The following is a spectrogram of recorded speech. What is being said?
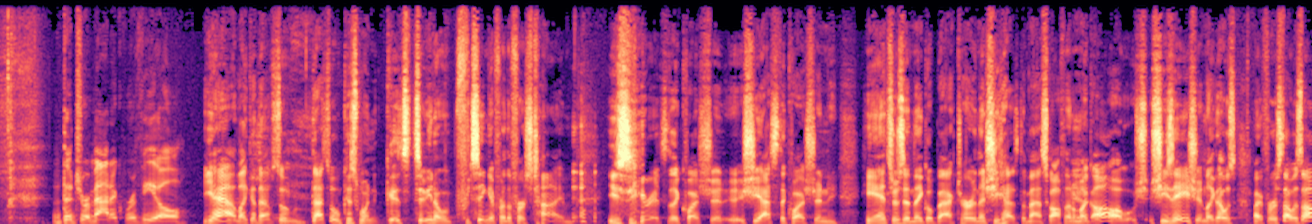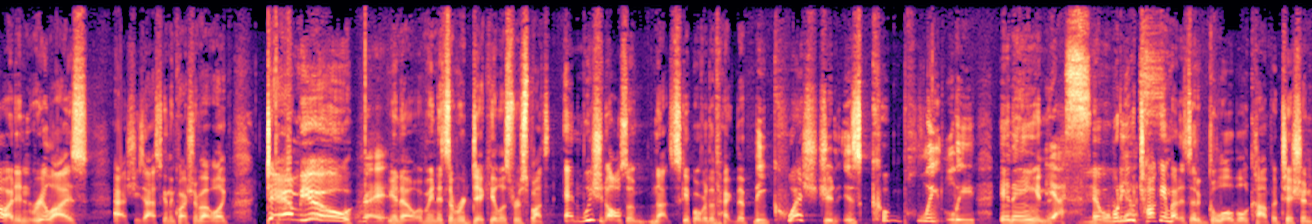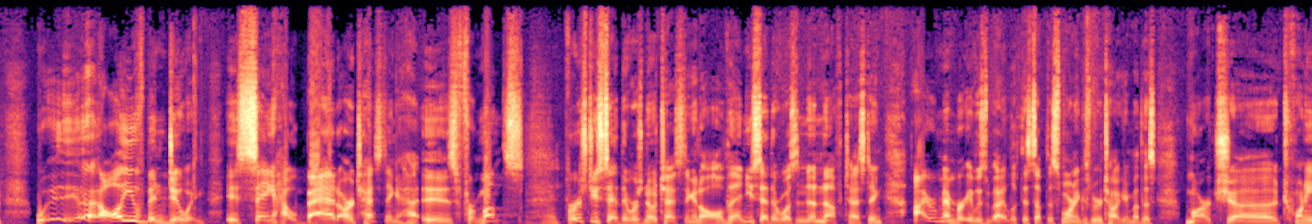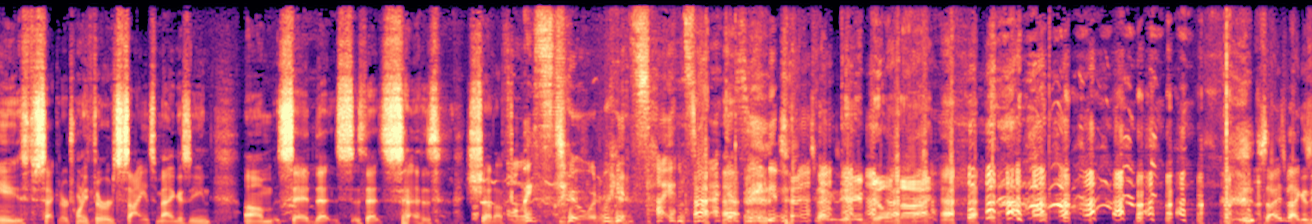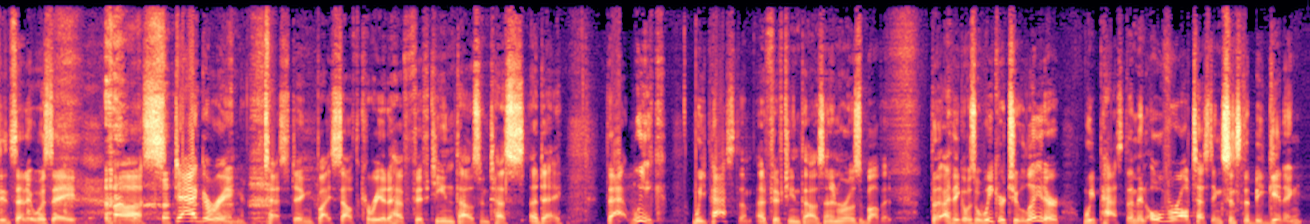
The dramatic reveal. Yeah, like that's what that's what because when it's to, you know seeing it for the first time, you see her answer the question. She asks the question, he answers, it, and they go back to her, and then she has the mask off, and I'm like, oh, she's Asian. Like that was my first thought was, oh, I didn't realize as she's asking the question about like, damn you, Right. You know, I mean, it's a ridiculous response, and we should also not skip over the fact that the question is completely inane. Yes. And what are you talking about? Is it a global competition? All you've been doing is saying how bad our testing ha- is for months. Mm-hmm. First, you said there was no testing at all. Then you said there wasn't enough testing. I remember it was. I looked this up this morning because we were talking about this. March uh, 22nd or 23rd, Science Magazine um, said that that says, "Shut up." Only Stu would read Science magazine. Science Magazine Hey, Bill Nye. Science Magazine said it was a uh, staggering testing by South Korea to have 15,000 tests a day. That week, we passed them at 15,000 and rose above it. But I think it was a week or two later, we passed them in overall testing since the beginning.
